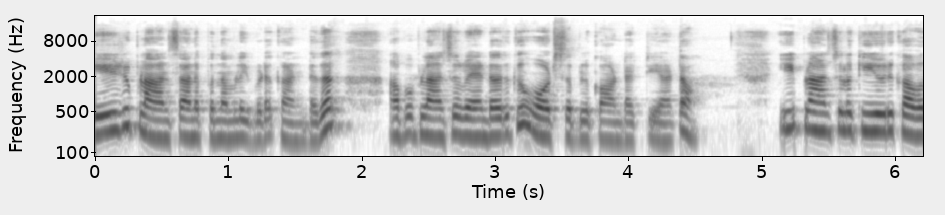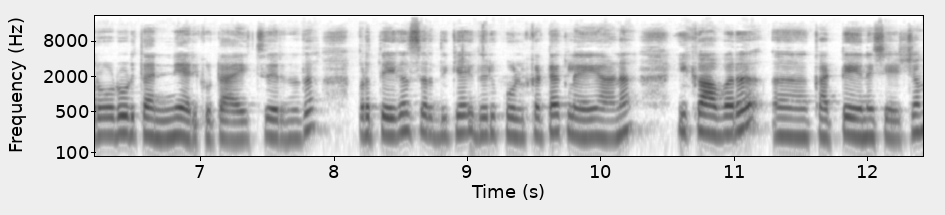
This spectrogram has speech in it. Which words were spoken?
ഏഴ് പ്ലാന്റ്സ് ആണ് ഇപ്പോൾ നമ്മൾ ഇവിടെ കണ്ടത്. അപ്പോൾ പ്ലാൻസ് വേണ്ടവർക്ക് വാട്സപ്പിൽ കോൺടാക്ട് ചെയ്യാം കേട്ടോ ഈ പ്ലാന്റ്സുകളൊക്കെ ഈ ഒരു കവറോടുകൂടി തന്നെയായിരിക്കും കേട്ടോ അയച്ചു തരുന്നത്. പ്രത്യേകം ശ്രദ്ധിക്കുക ഇതൊരു കൊൽക്കട്ട ക്ലേ ആണ്. ഈ കവറ് കട്ട് ചെയ്തതിന് ശേഷം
